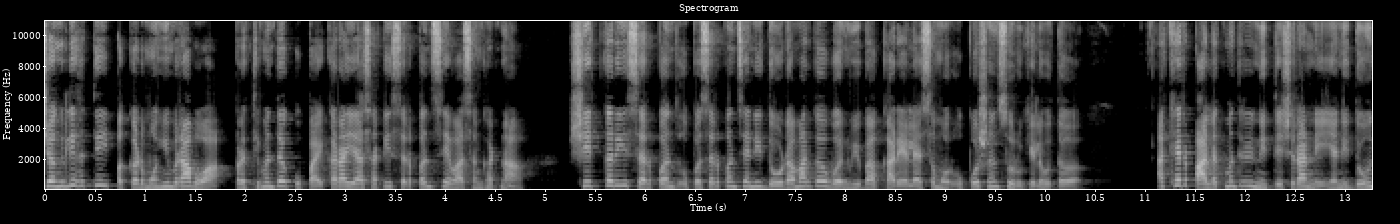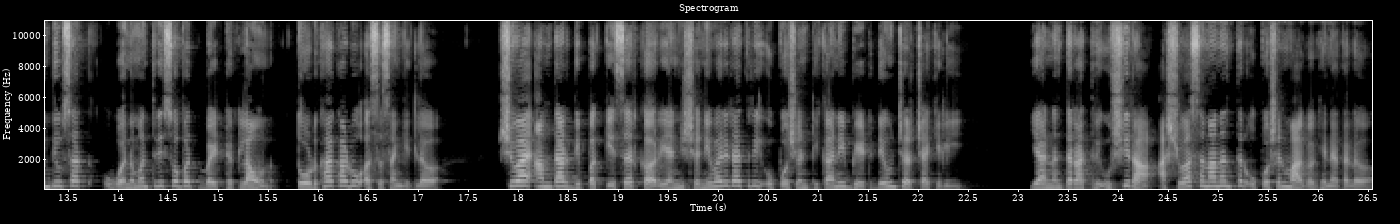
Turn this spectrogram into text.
जंगली हत्ती पकड मोहीम राबवा प्रतिबंधक उपाय करा यासाठी सरपंच सेवा संघटना शेतकरी सरपंच उपसरपंच यांनी दोडामार्ग वन विभाग कार्यालयासमोर उपोषण सुरू केलं होतं. अखेर पालकमंत्री नितेश राणे यांनी दोन दिवसात वनमंत्रीसोबत बैठक लावून तोडगा काढू असं सांगितलं. शिवाय आमदार दीपक केसरकर यांनी शनिवारी रात्री उपोषण ठिकाणी भेट देऊन चर्चा केली. यानंतर रात्री उशिरा आश्वासनानंतर उपोषण मागं घेण्यात आलं.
